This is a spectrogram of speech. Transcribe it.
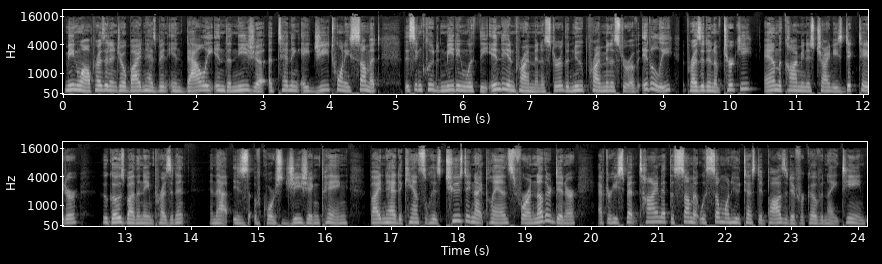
Meanwhile, President Joe Biden has been in Bali, Indonesia, attending a G20 summit. This included meeting with the Indian Prime Minister, the new Prime Minister of Italy, the President of Turkey, and the Communist Chinese dictator who goes by the name President, and that is, of course, Xi Jinping. Biden had to cancel his Tuesday night plans for another dinner after he spent time at the summit with someone who tested positive for COVID 19.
